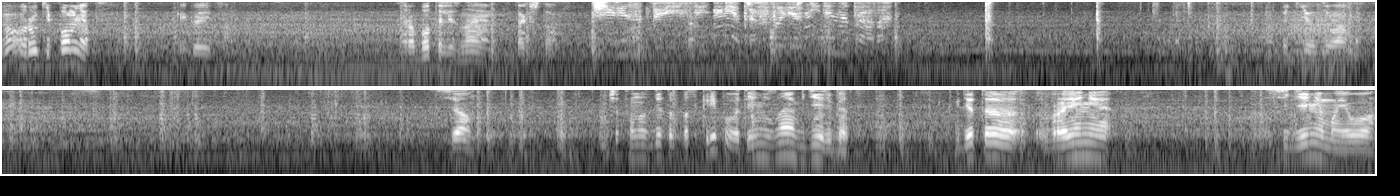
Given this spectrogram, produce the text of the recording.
Ну руки помнят как говорится. Работали, знаем, так что. Через 200 метров поверните направо. такие вот дела. Все. Что-то у нас где-то поскрипывает, я не знаю где, ребят. Где-то в районе сидения моего.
